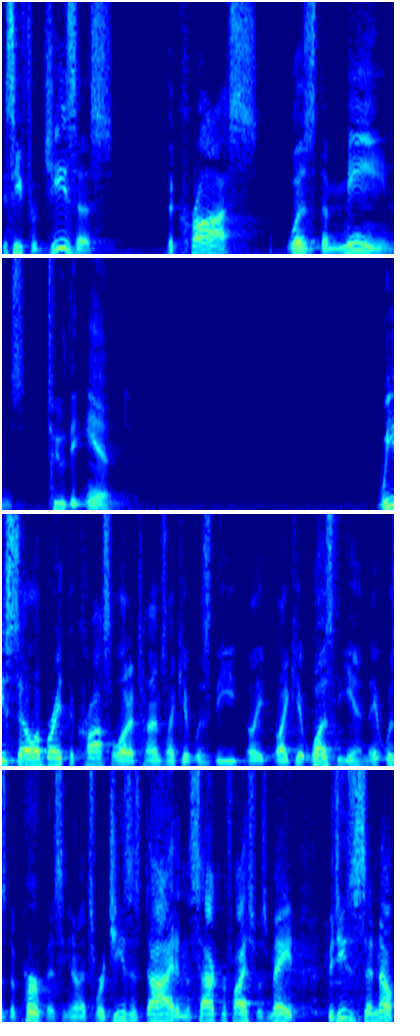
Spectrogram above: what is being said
You see, for Jesus, the cross was the means to the end. We celebrate the cross a lot of times like it was the like, like it was the end. It was the purpose. You know, it's where Jesus died and the sacrifice was made. But Jesus said, "No,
